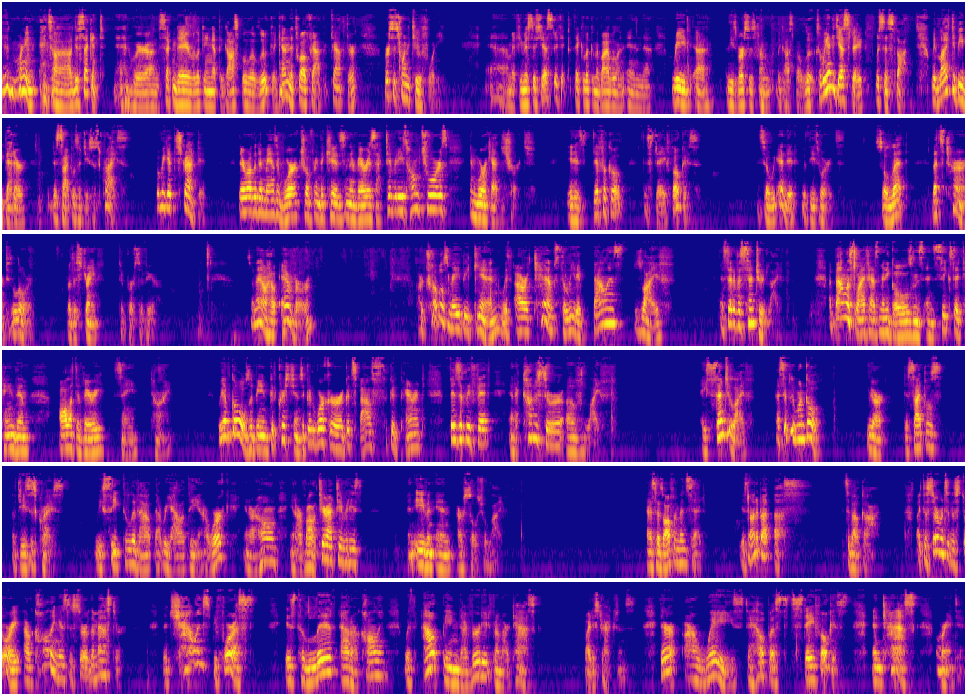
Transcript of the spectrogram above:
Good morning. It's August 2nd, and we're on the second day. We're looking at the Gospel of Luke, again, the 12th chapter, chapter verses 22 to 40. Um, if you missed this yesterday, take a look in the Bible and, and uh, read uh, these verses from the Gospel of Luke. So we ended yesterday with this thought. We'd like to be better disciples of Jesus Christ, but we get distracted. There are all the demands of work, chauffeuring the kids and their various activities, home chores, and work at church it is difficult to stay focused. And so we ended with these words. So let, let's turn to the Lord for the strength to persevere. So now, however, our troubles may begin with our attempts to lead a balanced life instead of a centered life. A balanced life has many goals and, and seeks to attain them all at the very same time. We have goals of being good Christians, a good worker, a good spouse, a good parent, physically fit, and a connoisseur of life. A center life has simply one goal. We are disciples of Jesus Christ. We seek to live out that reality in our work, in our home, in our volunteer activities, and even in our social life as has often been said, it's not about us, it's about God. Like the servants in the story, our calling is to serve the Master. The challenge before us is to live out our calling without being diverted from our task by distractions. There are ways to help us stay focused and task oriented.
